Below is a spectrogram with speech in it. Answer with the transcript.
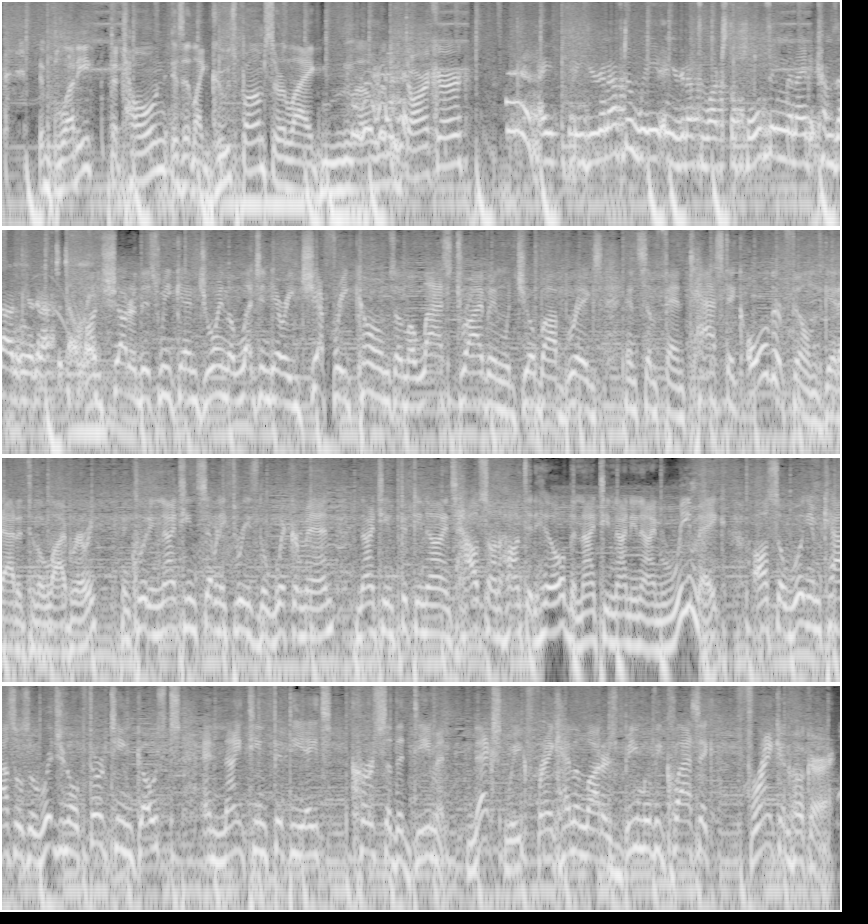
bloody? The tone? Is it like goosebumps or like a little darker? I think you're gonna have to wait, and you're gonna have to watch the whole thing the night it comes out, and you're gonna have to tell me. On Shudder this weekend, join the legendary Jeffrey Combs on the last drive-in with Joe Bob Briggs, and some fantastic older films get added to the library, including 1973's The Wicker Man, 1959's House on Haunted Hill, the 1999 remake, also William Castle's original 13 Ghosts, and 1958's Curse of the Demon. Next week, Frank Henenlotter's B-movie classic Frankenhooker.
